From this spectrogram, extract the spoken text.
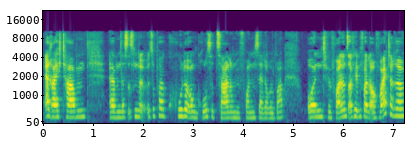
erreicht haben. Ähm, das ist eine super coole und große Zahl und wir freuen uns sehr darüber. Und wir freuen uns auf jeden Fall auf weitere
